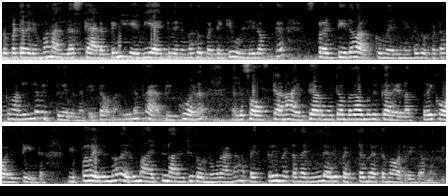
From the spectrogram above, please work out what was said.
ദുപ്പട്ട വരുമ്പോൾ നല്ല സ്കാലപ്പിംഗ് ഹെവി ആയിട്ട് വരുന്ന ദുപ്പട്ടയ്ക്ക് ഉള്ളിലൊക്കെ സ്പ്രെഡ് ചെയ്ത വർക്കും വരുന്നുണ്ട്. ദുപ്പട്ട ഒക്കെ നല്ല വിട്ട് വരുന്നുണ്ട് കേട്ടോ. നല്ല ഫാബ്രിക്കും ആണ്. നല്ല സോഫ്റ്റ് ആണ്. ആയിരത്തി അറുന്നൂറ്റി അമ്പതാകുമ്പോൾ നിങ്ങൾക്ക് അറിയാലോ അത്രയും ക്വാളിറ്റി ഉണ്ട്. ഇപ്പോൾ വരുന്ന വെറും ആയിരത്തി നാനൂറ്റി തൊണ്ണൂറാണ്. അപ്പോൾ എത്രയും പെട്ടെന്ന് എല്ലാവരും പെട്ടെന്ന് പെട്ടെന്ന് ഓർഡർ ചെയ്താൽ മതി.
